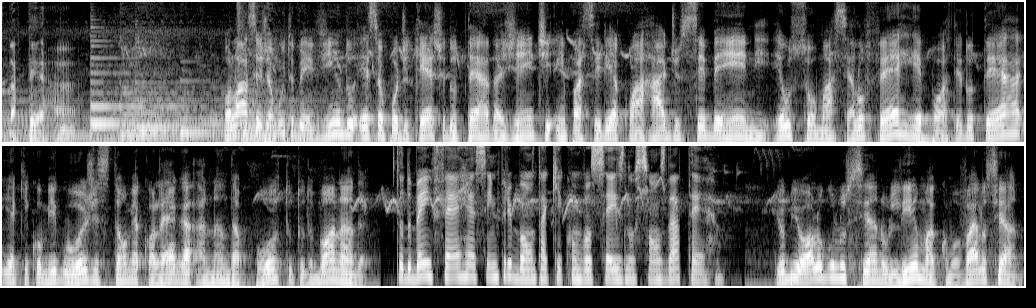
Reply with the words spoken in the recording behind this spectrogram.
da Terra. Olá, seja muito bem-vindo. Esse é o podcast do Terra da Gente em parceria com a Rádio CBN. Eu sou Marcelo Ferri, repórter do Terra, e aqui comigo hoje estão minha colega Ananda Porto. Tudo bom, Ananda? Tudo bem, Ferri? É sempre bom estar aqui com vocês nos Sons da Terra. E o biólogo Luciano Lima. Como vai, Luciano?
